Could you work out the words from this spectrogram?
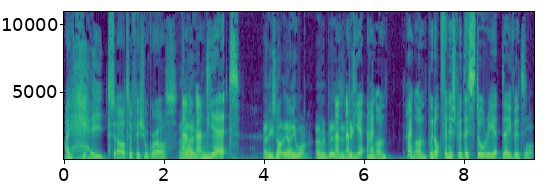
I hate artificial grass. I know. and, and yet and he's not the only one. I mean, but and, the- and yet hang on, hang on, we're not finished with this story yet, David. What?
